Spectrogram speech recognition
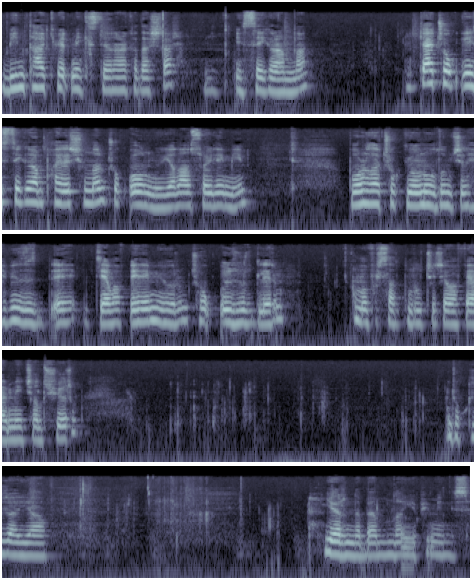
Beni takip etmek isteyen arkadaşlar Instagram'dan. Gerçi çok Instagram paylaşımlarım çok olmuyor. Yalan söylemeyeyim. Bu aralar çok yoğun olduğum için hepinize cevap veremiyorum. Çok özür dilerim. Ama fırsat buldukça cevap vermeye çalışıyorum. Çok güzel ya. Yarın da ben bundan yapayım en iyisi.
